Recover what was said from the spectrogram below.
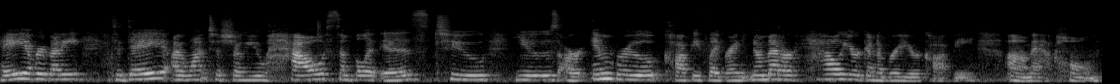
Hey everybody, today I want to show you how simple it is to use our Inbru coffee flavoring no matter how you're going to brew your coffee um, at home.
